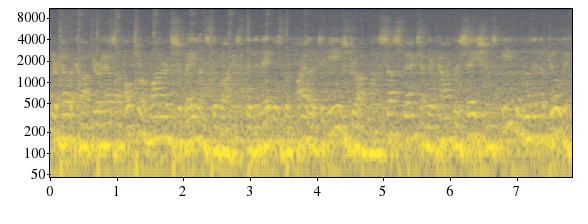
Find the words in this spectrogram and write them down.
Thunder helicopter has an ultra-modern surveillance device that enables the pilot to eavesdrop on suspects and their conversations even within a building.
